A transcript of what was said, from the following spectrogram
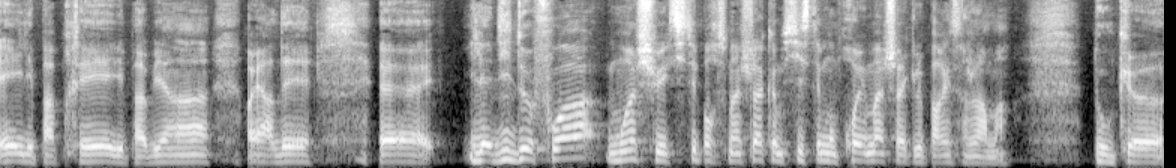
Et il n'est pas prêt, il n'est pas bien. Regardez, euh, il a dit deux fois, moi je suis excité pour ce match-là comme si c'était mon premier match avec le Paris Saint-Germain. Donc euh,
